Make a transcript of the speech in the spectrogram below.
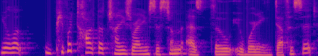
you know, look, people talk about Chinese writing system as though it were in deficit.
